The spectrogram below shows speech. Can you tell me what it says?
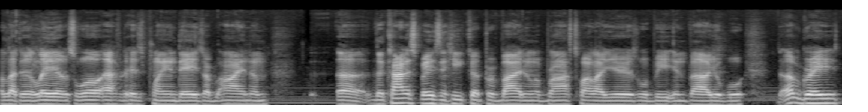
let their layups well after his playing days are behind him. Uh, the kind of spacing he could provide in LeBron's twilight years will be invaluable. The upgrade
